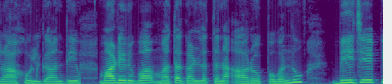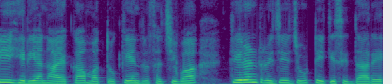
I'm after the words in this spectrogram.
ರಾಹುಲ್ ಗಾಂಧಿ ಮಾಡಿರುವ ಮತಗಳ್ಳತನ ಆರೋಪವನ್ನು ಬಿಜೆಪಿ ಹಿರಿಯ ನಾಯಕ ಮತ್ತು ಕೇಂದ್ರ ಸಚಿವ ಕಿರಣ್ ರಿಜಿಜು ಟೀಕಿಸಿದ್ದಾರೆ.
